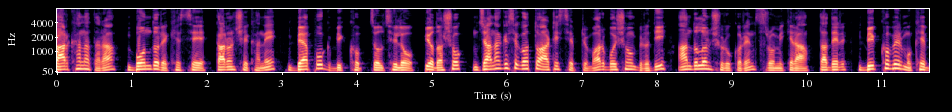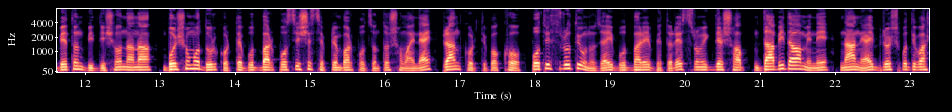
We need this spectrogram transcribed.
কারখানা তারা বন্ধ রেখেছে, কারণ সেখানে ব্যাপক বিক্ষোভ চলছিল। প্রিয় দর্শক, জানা গেছে গত আটই সেপ্টেম্বর বৈষম্য বিরোধী আন্দোলন শুরু করেন শ্রমিকেরা। তাদের বিক্ষোভের মুখে বেতন বৃদ্ধি সহ নানা বৈষম্য দূর করতে বুধবার পঁচিশে সেপ্টেম্বর পর্যন্ত সময় নেয় প্রাণ কর্তৃপক্ষ। প্রতিশ্রুতি অনুযায়ী বুধবারের ভেতরে শ্রমিকদের সব দাবি দেওয়া মেনে না নেয় বৃহস্পতিবার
